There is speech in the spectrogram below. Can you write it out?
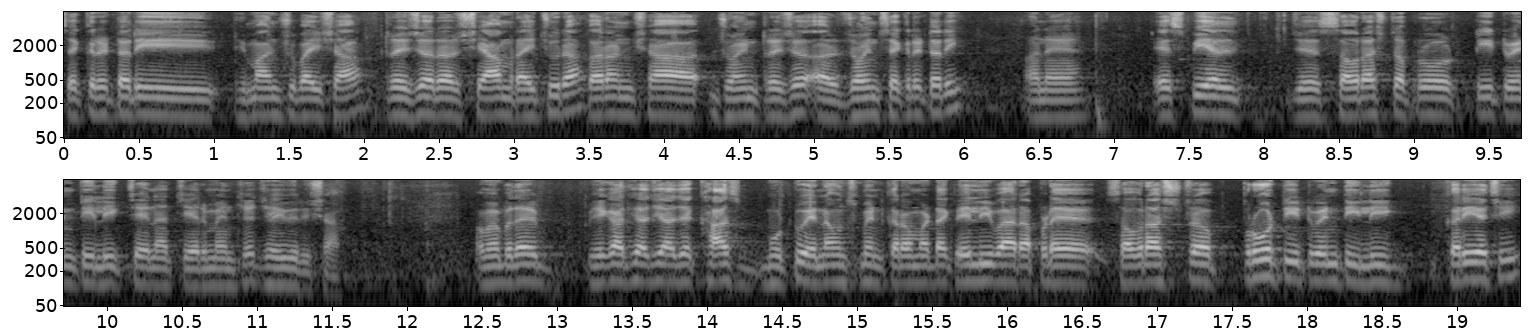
સેક્રેટરી હિમાંશુભાઈ Shah treasurer Shyam Raichura, Karan Shah joint treasurer joint secretary અને એસપીએલ જે Saurashtra pro T twenty league છે એના ચેરમેન છે જયવીર શાહ. અમે બધા ભેગા થયા છીએ. આજે ખાસ મોટું એનાઉન્સમેન્ટ કરવા માટે પહેલી વાર આપણે Saurashtra pro T twenty league કરીએ છીએ.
